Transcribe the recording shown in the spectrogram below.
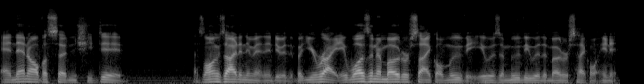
and then all of a sudden she did. As long as I didn't have anything to do with it. But you're right. It wasn't a motorcycle movie. It was a movie with a motorcycle in it.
